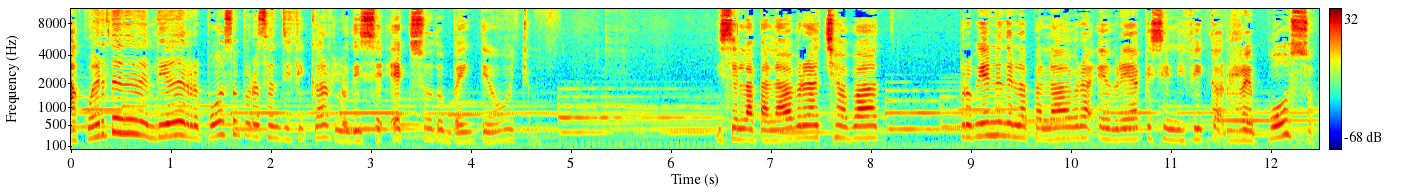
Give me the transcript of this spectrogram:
Acuérdate del día de reposo para santificarlo, dice Éxodo 28. Dice la palabra Shabbat proviene de la palabra hebrea que significa reposo.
